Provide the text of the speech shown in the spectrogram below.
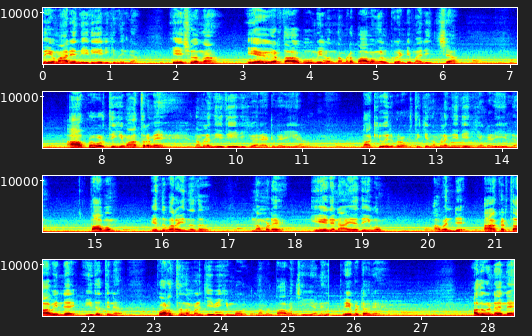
ദൈവം ആരെയും നീതീകരിക്കുന്നില്ല. യേശു എന്ന ഏക കർത്താവ് ഭൂമിയിൽ വന്ന് നമ്മുടെ പാപങ്ങൾക്ക് വേണ്ടി മരിച്ച ആ പ്രവൃത്തിക്ക് മാത്രമേ നമ്മളെ നീതീകരിക്കുവാനായിട്ട് കഴിയുകയുള്ളൂ. ബാക്കി ഒരു പ്രവൃത്തിക്ക് നമ്മളെ നീതീകരിക്കാൻ കഴിയില്ല. പാപം എന്ന് പറയുന്നത് നമ്മുടെ ഏകനായ ദൈവം അവന്റെ ആ കർത്താവിന്റെ ഹിതത്തിന് പുറത്ത് നമ്മൾ ജീവിക്കുമ്പോൾ നമ്മൾ പാപം ചെയ്യുകയാണ്. പ്രിയപ്പെട്ടവരെ അതുകൊണ്ട് തന്നെ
